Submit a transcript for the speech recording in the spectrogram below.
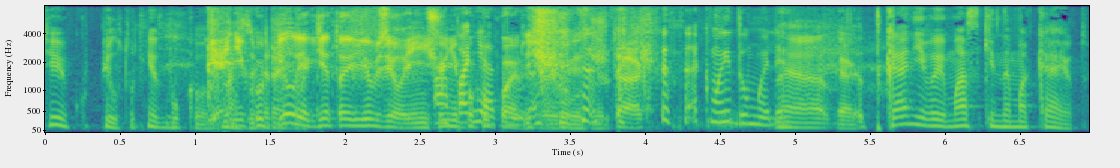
где ее купил? Тут нет буквы. Я не купил, я где-то ее взял, я ничего а, не понятно. покупаю. Так. так мы и думали. Э, тканевые маски намокают,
